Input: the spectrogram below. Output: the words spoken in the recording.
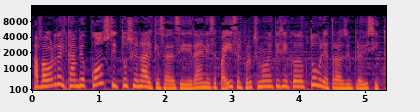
a favor del cambio constitucional que se decidirá en ese país el próximo 25 de octubre a través de un plebiscito.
